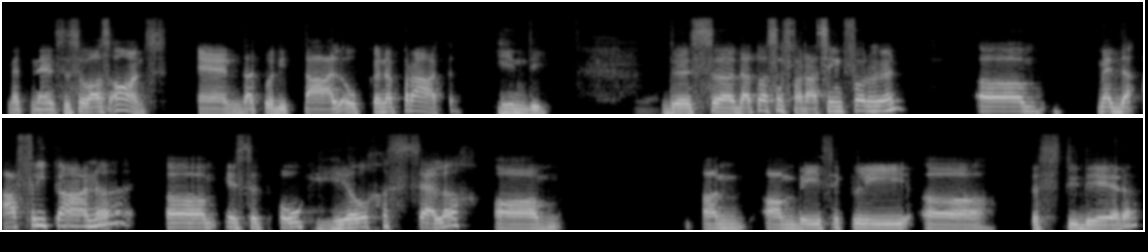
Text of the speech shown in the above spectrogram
met mensen zoals ons. En dat we die taal ook kunnen praten, Hindi. Dus uh, dat was een verrassing voor hun. Um, met de Afrikanen um, is het ook heel gezellig om, om, om basically uh, te studeren.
